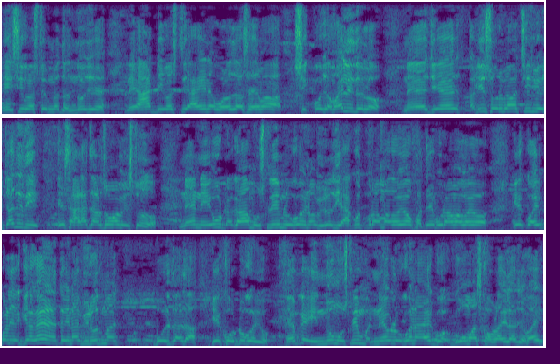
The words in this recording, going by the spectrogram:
એંસી વર્ષથી એમનો ધંધો છે. ને આઠ દિવસથી આવીને વડોદરા શહેરમાં સિક્કો જમાઈ લીધેલો. ને જે અઢીસો રૂપિયામાં ચીજ વેચાતી હતી, એ સાડા ચારસોમાં વેચતો હતો. ને નેવું ટકા મુસ્લિમ લોકો એનો વિરોધ. યાકુતપુરામાં ગયો, ફતેપુરામાં ગયો, કે કોઈ પણ જગ્યા ગયા ને તો એના વિરોધમાં બોલતા હતા કે ખોટું કર્યું. એમ કે હિન્દુ મુસ્લિમ બંને લોકોના એ ગૌમાંસ ખવડાયેલા છે ભાઈ.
